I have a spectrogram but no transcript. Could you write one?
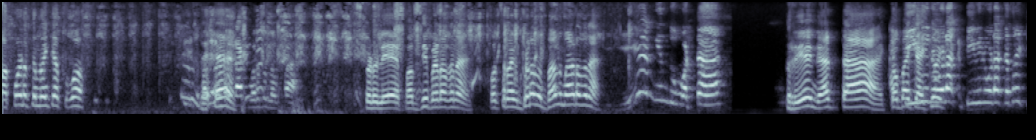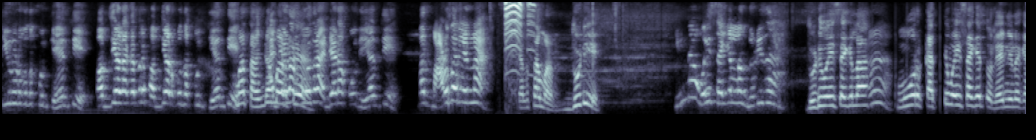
ಮಕ್ಕೊಂಡ ತಿನ್ನೋಕೆ ತಗೋ. ಬರುದಿಲ್ಲಪ್ಪ. ಬಿಡುಲಿ ಪಬ್ಜಿ ಬಿಡೋದನ ಒಂದ್ಸಲ ಬಿಡೋದು ಬಂದ್ ಮಾಡದನ ಏನ್ ನಿಂದು ಒಟ್ಟ? ಬರೀ ನೆಟ್ಟ ಕೊಬ್ಬಾಕಿ ಟಿವಿ ಹಾಕಿ ನೋಡಕ್ ಟಿವಿ ನೋಡಕತ್ರ ಟಿವಿ ನೋಡ್ಕೊಂತ ಕುಂತಿ ಅಂತಿ ಪಬ್ಜಿ ಆಡಕತ್ರ ಪಬ್ಜಿ ಆಡ್ಕೊಂತ ಕುಂತಿ ಅಂತಿ ಮತ್ ಹಂಗ ಮಾಡ್ತಿ? ಹೋದ್ರ ಅಡ್ಡಾಡಕ್ ಹೋದಿ ಅಂತಿ ಮತ್ ಮಾಡೋದಾರ ಏನ? ಕೆಲಸ ಮಾಡ ದುಡಿ. ಇನ್ನ ವಯಸ್ಸಾಗಿಲ್ಲ ನನ್ ದುಡಿದ. ದುಡಿ ವಯಸ್ಸಾಗಿಲ್ಲ? ಹ್ಮ್. ಮೂರ್ ಕತ್ತಿ ವಯಸ್ಸಾಗೈತು ಲೇ ನಿನಗ.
